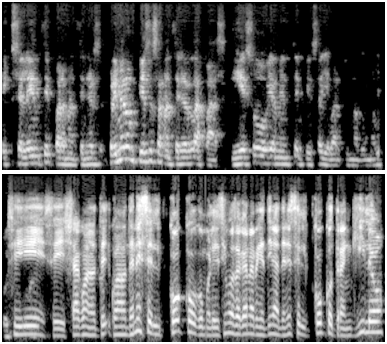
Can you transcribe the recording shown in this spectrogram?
excelente para mantenerse. Primero empiezas a mantener la paz y eso obviamente empieza a llevarte una buena autoestima. Sí, sí, ya cuando, cuando tenés el coco, como le decimos acá en Argentina, tenés el coco tranquilo,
